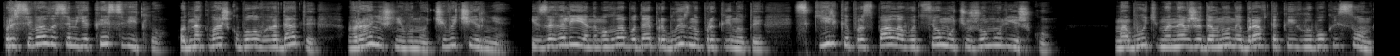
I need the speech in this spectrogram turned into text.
просівалося м'яке світло, однак важко було вгадати, вранішнє воно чи вечірнє. І взагалі я не могла бодай приблизно прикинути, скільки проспала в оцьому чужому ліжку. Мабуть, мене вже давно не брав такий глибокий сон,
